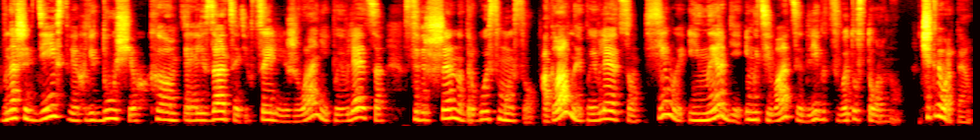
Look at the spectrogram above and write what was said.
в наших действиях, ведущих к реализации этих целей и желаний, появляется совершенно другой смысл. А главное, появляются силы и энергия и мотивация двигаться в эту сторону. Четвертое.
